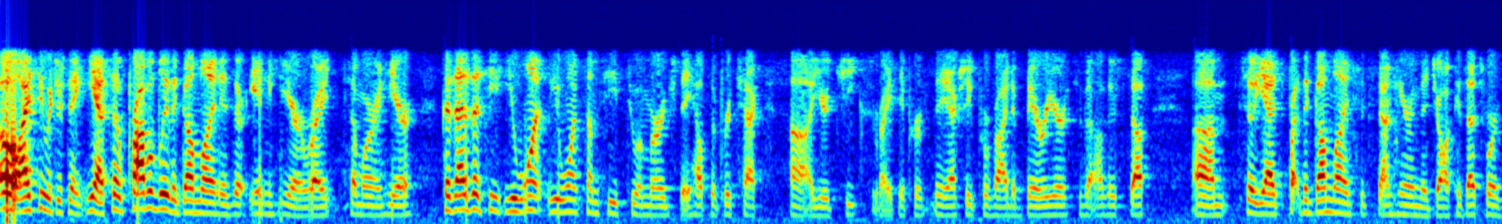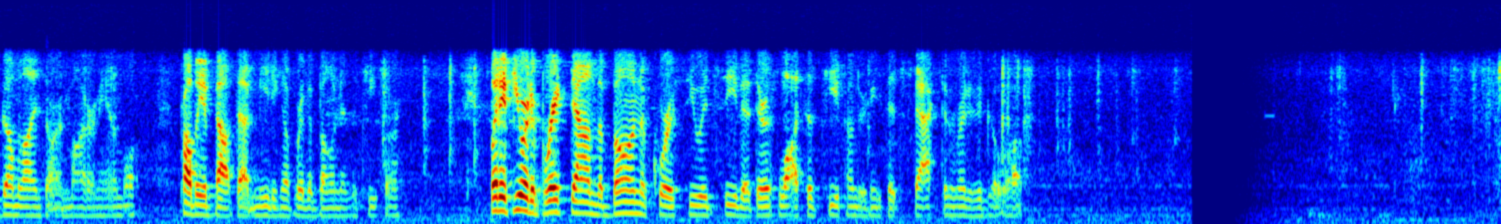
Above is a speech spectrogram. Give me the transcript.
Oh, I see what you're saying. Yeah, so probably the gum line is in here, right, somewhere in here. Because as a teeth, you want you want some teeth to emerge. They help to protect uh, your cheeks, right? They pro- they actually provide a barrier to the other stuff. Um, so yeah, it's pro- the gum line sits down here in the jaw because that's where gum lines are in modern animals. Probably about that meeting of where the bone and the teeth are. But if you were to break down the bone, of course, you would see that there's lots of teeth underneath it, stacked and ready to go up.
